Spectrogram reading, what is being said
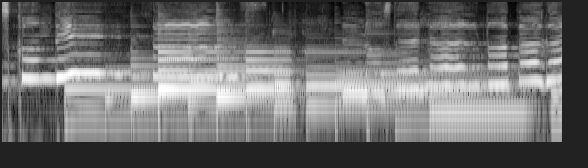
escondidas, los del alma apagada.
